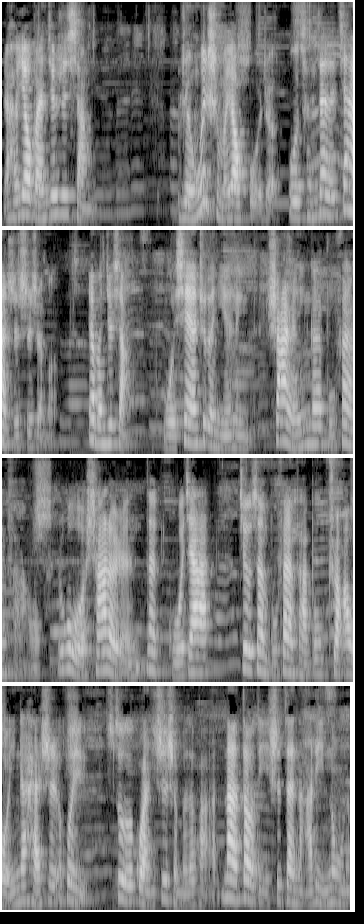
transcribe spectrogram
然后要不然就是想，人为什么要活着？我存在的价值是什么？要不然就想，我现在这个年龄杀人应该不犯法哦。如果我杀了人，那国家。就算不犯法不抓我，应该还是会做个管制什么的话，那到底是在哪里弄呢？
